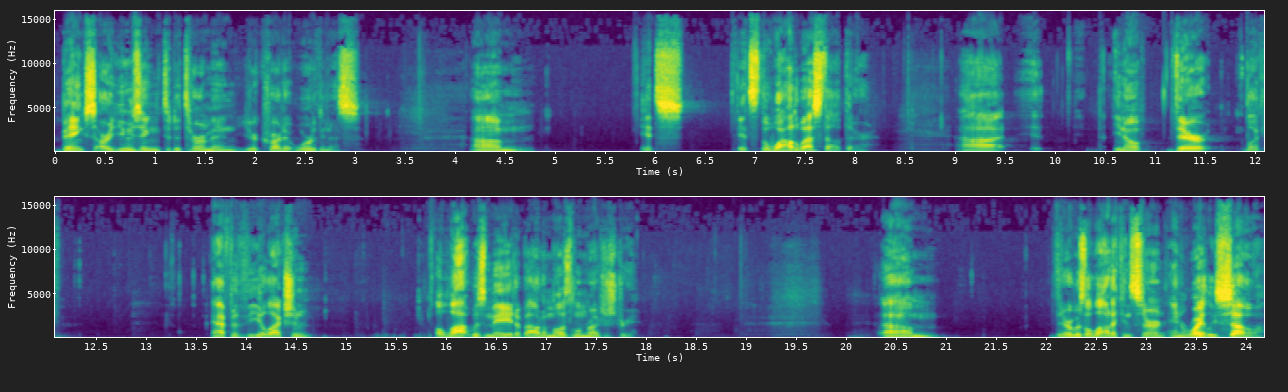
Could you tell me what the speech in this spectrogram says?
banks are using to determine your credit worthiness. Um, it's it's the wild west out there. Uh, you know, there look after the election, a lot was made about a Muslim registry. Um, there was a lot of concern, and rightly so,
